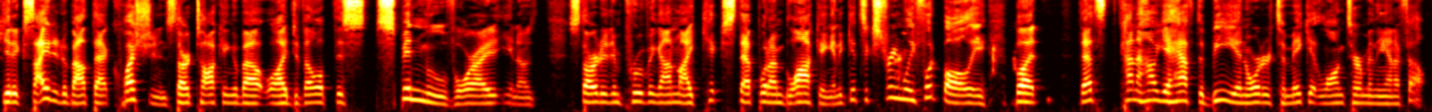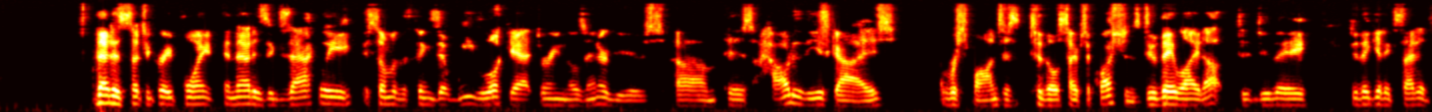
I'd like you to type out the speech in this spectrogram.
get excited about that question and start talking about, well, I developed this spin move or I, you know, started improving on my kick step when I'm blocking. And it gets extremely football-y, but that's kind of how you have to be in order to make it long term in the NFL. That is such a great point, and that is exactly some of the things that we look at during those interviews. Um, is how do these guys respond to, to those types of questions? Do they light up? Do, do they do they get excited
